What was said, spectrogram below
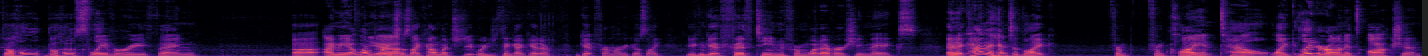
the whole the whole slavery thing uh, I mean, at one point it was like, "How much do you, would you think I get a, get from her?" He goes like, "You can get fifteen from whatever she makes," and it kind of hinted like from from clientele. Like later on, it's auction,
